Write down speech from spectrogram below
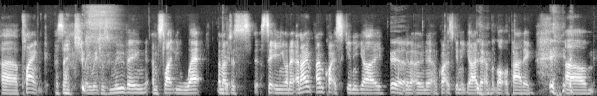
uh, plank essentially, which was moving and slightly wet. And I was just sitting on it. And I'm, I'm quite a skinny guy. Yeah. I'm going to own it. I'm quite a skinny guy. I don't have a lot of padding. Um,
